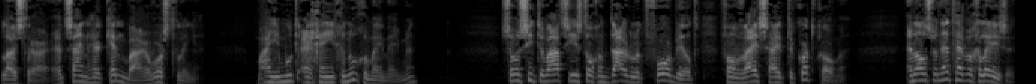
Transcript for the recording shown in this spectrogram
Luisteraar, het zijn herkenbare worstelingen, maar je moet er geen genoegen mee nemen. Zo'n situatie is toch een duidelijk voorbeeld van wijsheid tekortkomen. En als we net hebben gelezen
